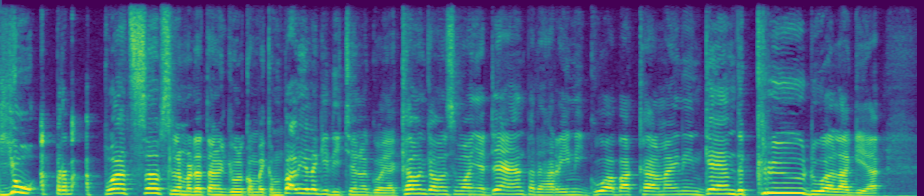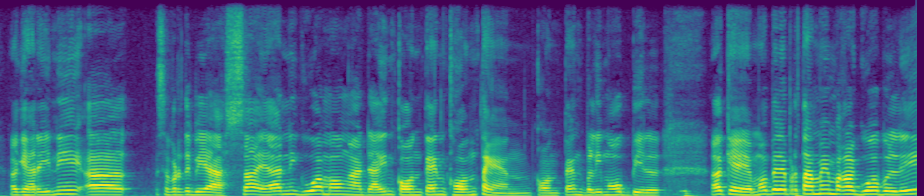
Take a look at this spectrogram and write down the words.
Yo, apa, what's up? Selamat datang lagi, welcome back kembali lagi di channel gue ya Kawan-kawan semuanya. Dan pada hari ini gue bakal mainin game The Crew 2 lagi ya. Oke, hari ini uh, seperti biasa ya Nih gue mau ngadain konten-konten Konten beli mobil. Oke, mobil yang pertama yang bakal gue beli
